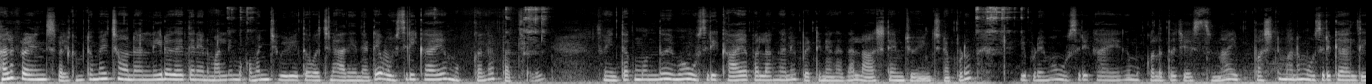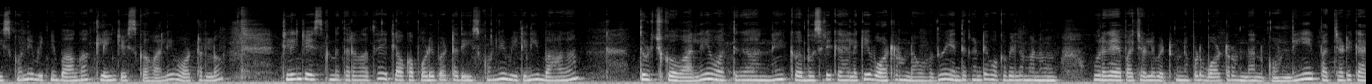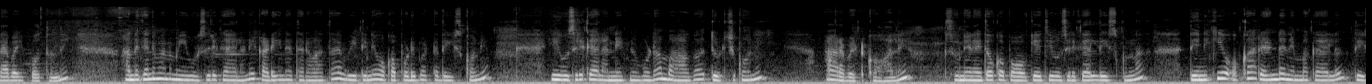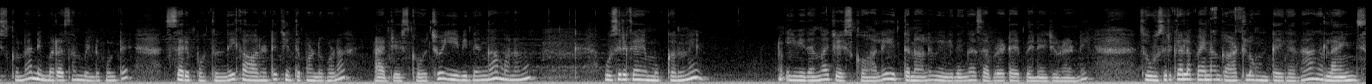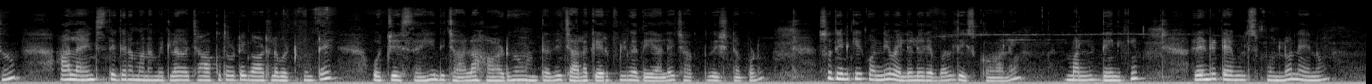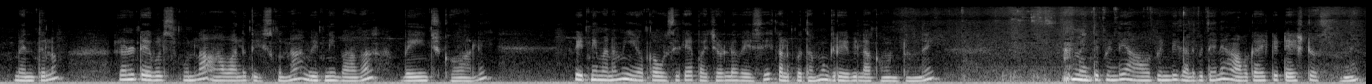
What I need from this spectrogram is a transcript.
Hello friends welcome to my channel ఈరోజు అయితే నేను మళ్ళీ ఒక మంచి వీడియోతో వచ్చిన అది ఏంటంటే ఉసిరికాయ ముక్కల పచ్చడి. సో ఇంతకుముందు ఏమో ఉసిరికాయ పళ్ళంగానే పెట్టినా కదా లాస్ట్ టైం చూపించినప్పుడు ఇప్పుడేమో ఉసిరికాయ ముక్కలతో చేస్తున్నా. ఫస్ట్ మనం ఉసిరికాయలు తీసుకొని వీటిని బాగా క్లీన్ చేసుకోవాలి వాటర్లో క్లీన్ చేసుకున్న తర్వాత ఇట్లా ఒక పొడి బట్ట తీసుకొని వీటిని బాగా తుడుచుకోవాలి. ఒత్తిగానే ఉసిరికాయలకి వాటర్ ఉండకూడదు. ఎందుకంటే ఒకవేళ మనం ఊరగాయ పచ్చళ్ళు పెట్టుకున్నప్పుడు వాటర్ ఉందనుకోండి పచ్చడి ఖరాబ్ అయిపోతుంది. అందుకని మనం ఈ ఉసిరికాయలని కడిగిన తర్వాత వీటిని ఒక పొడి బట్ట తీసుకొని ఈ ఉసిరికాయలన్నిటిని కూడా బాగా తుడుచుకొని ఆరబెట్టుకోవాలి. సో నేనైతే ఒక పావు కేజీ ఉసిరికాయలు తీసుకున్నా. దీనికి ఒక రెండు నిమ్మకాయలు తీసుకున్న నిమ్మరసం పిండుకుంటే సరిపోతుంది. కావాలంటే చింతపండు కూడా యాడ్ చేసుకోవచ్చు. ఈ విధంగా మనము ఉసిరికాయ ముక్కల్ని ఈ విధంగా చేసుకోవాలి. ఇత్తనాలు ఈ విధంగా సపరేట్ అయిపోయినాయి చూడండి. సో ఉసిరికాయల పైన ఘాట్లు ఉంటాయి కదా లైన్స్. ఆ లైన్స్ దగ్గర మనం ఇట్లా చాకుతోటి ఘాట్లు పెట్టుకుంటే వచ్చేస్తాయి. ఇది చాలా హార్డ్గా ఉంటుంది. చాలా కేర్ఫుల్గా తీయాలి చాకుతో తీసినప్పుడు. సో దీనికి కొన్ని వెల్లుల్లి రెబ్బలు తీసుకోవాలి. మళ్ళీ దీనికి రెండు టేబుల్ స్పూన్లు నేను మెంతులు రెండు టేబుల్ స్పూన్ల ఆవాలు తీసుకున్న. వీటిని బాగా వేయించుకోవాలి. వీటిని మనం ఈ యొక్క ఉసిరికాయ పచ్చడిలో వేసి కలుపుతాము. గ్రేవీ లాగా ఉంటుంది. మెంతిపిండి ఆవపిండి కలిపితేనే ఆవకాయకి టేస్ట్ వస్తుంది.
